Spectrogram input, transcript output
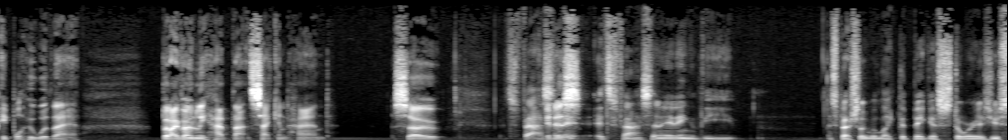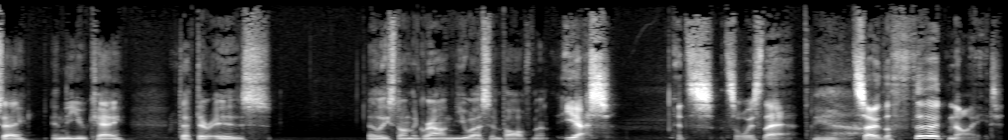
people who were there, but I've only had that secondhand. So It's fascinating. is. It's fascinating the, especially with like the biggest story, as you say, in the UK, that there is At least on the ground, U.S. involvement. Yes, it's it's always there. Yeah. So the third night,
